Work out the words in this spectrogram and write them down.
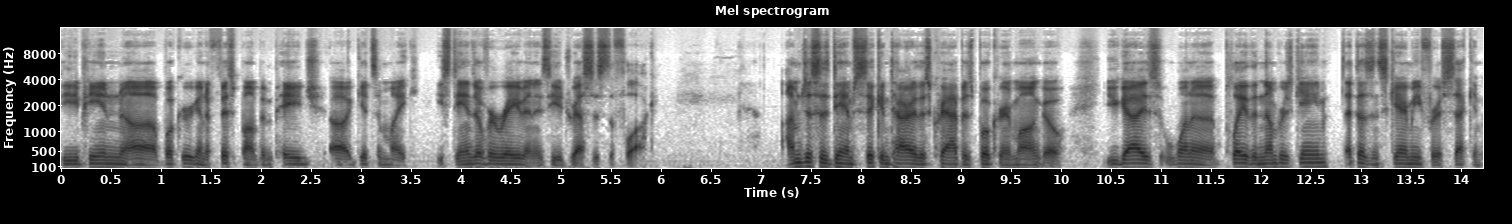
DDP and uh, Booker are going to fist bump, and Page uh, gets a mic. He stands over Raven as he addresses the flock. I'm just as damn sick and tired of this crap as Booker and Mongo. You guys want to play the numbers game? That doesn't scare me for a second.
